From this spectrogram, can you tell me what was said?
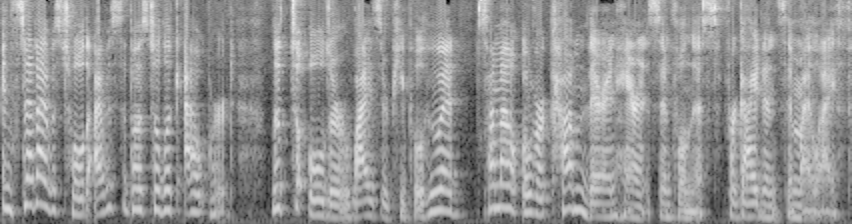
Instead, I was told I was supposed to look outward, look to older, wiser people who had somehow overcome their inherent sinfulness for guidance in my life.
